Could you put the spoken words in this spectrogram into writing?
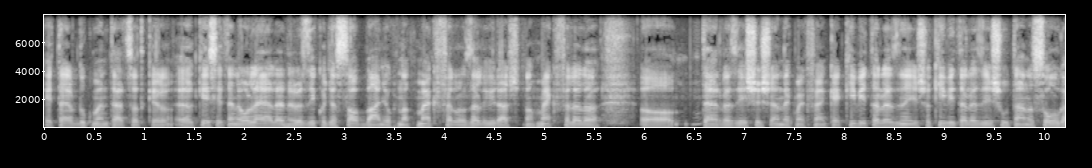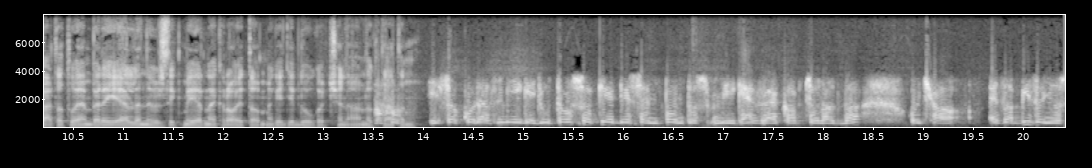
Egy tervdokumentációt kell készíteni, ahol leellenőrzik, hogy a szabványoknak megfelel, az előírásoknak megfelel a, a tervezés, és ennek megfelelően kell kivitelezni, és a kivitelezés után a szolgáltató emberei ellenőrzik, mérnek rajta, meg egyéb dolgot csinálnak. Aha, Tehát, és akkor az még egy utolsó kérdésem, pontos még ezzel kapcsolatban, hogyha ez a bizonyos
